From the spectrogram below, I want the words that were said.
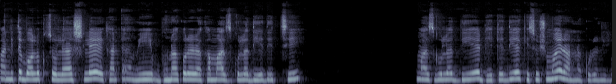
পানিতে বলক চলে আসলে এখানে আমি ভুনা করে রাখা মাছগুলা দিয়ে দিচ্ছি। মাছগুলা দিয়ে ঢেকে দিয়ে কিছু সময় রান্না করে নিব।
